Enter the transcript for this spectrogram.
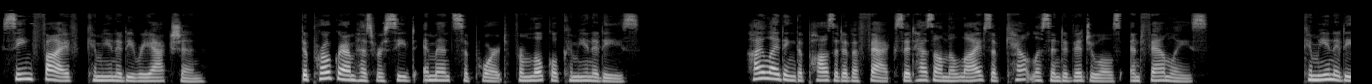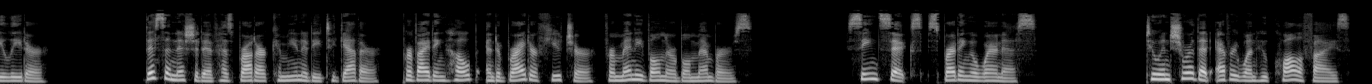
Scene 5 Community Reaction The program has received immense support from local communities, highlighting the positive effects it has on the lives of countless individuals and families. Community Leader This initiative has brought our community together, providing hope and a brighter future for many vulnerable members. Scene 6 Spreading Awareness To ensure that everyone who qualifies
